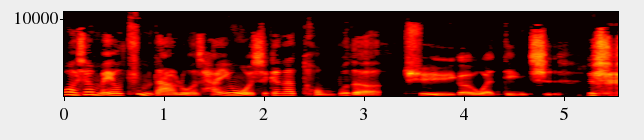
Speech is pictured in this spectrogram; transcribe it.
我好像没有这么大的落差，因为我是跟他同步的去一个稳定值，就是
